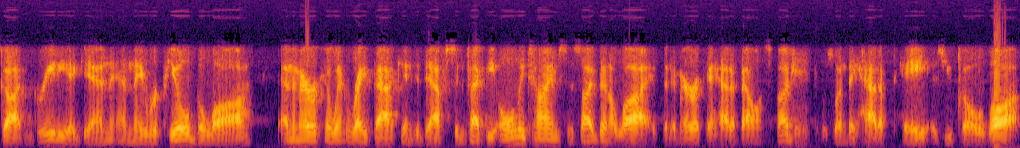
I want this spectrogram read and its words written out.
got greedy again and they repealed the law and America went right back into deficit. In fact, the only time since I've been alive that America had a balanced budget was when they had a pay as you go law.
